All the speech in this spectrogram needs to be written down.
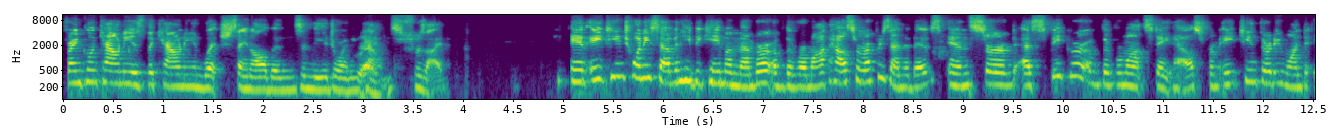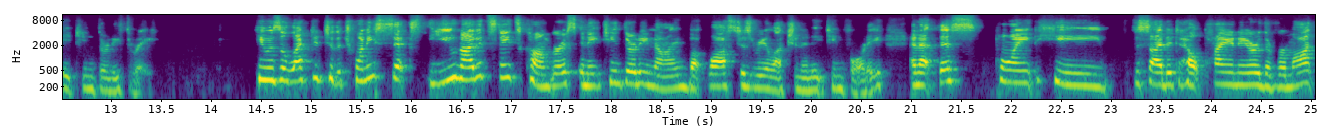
Franklin County is the county in which St. Albans and the adjoining Right. towns reside. In 1827, he became a member of the Vermont House of Representatives and served as Speaker of the Vermont State House from 1831 to 1833. He was elected to the 26th United States Congress in 1839, but lost his reelection in 1840. And at this point, he decided to help pioneer the Vermont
